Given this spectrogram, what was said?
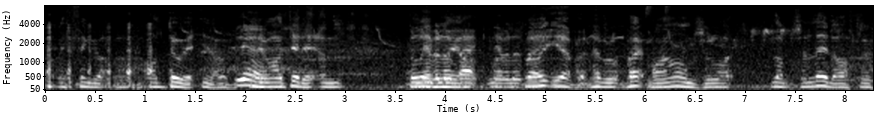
put my finger up, I'll do it, you know. Yeah. Anyway, I did it and Never believe look me, back, I- never look but- back. Yeah, but never look back. My arms were like lumps of lead after.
